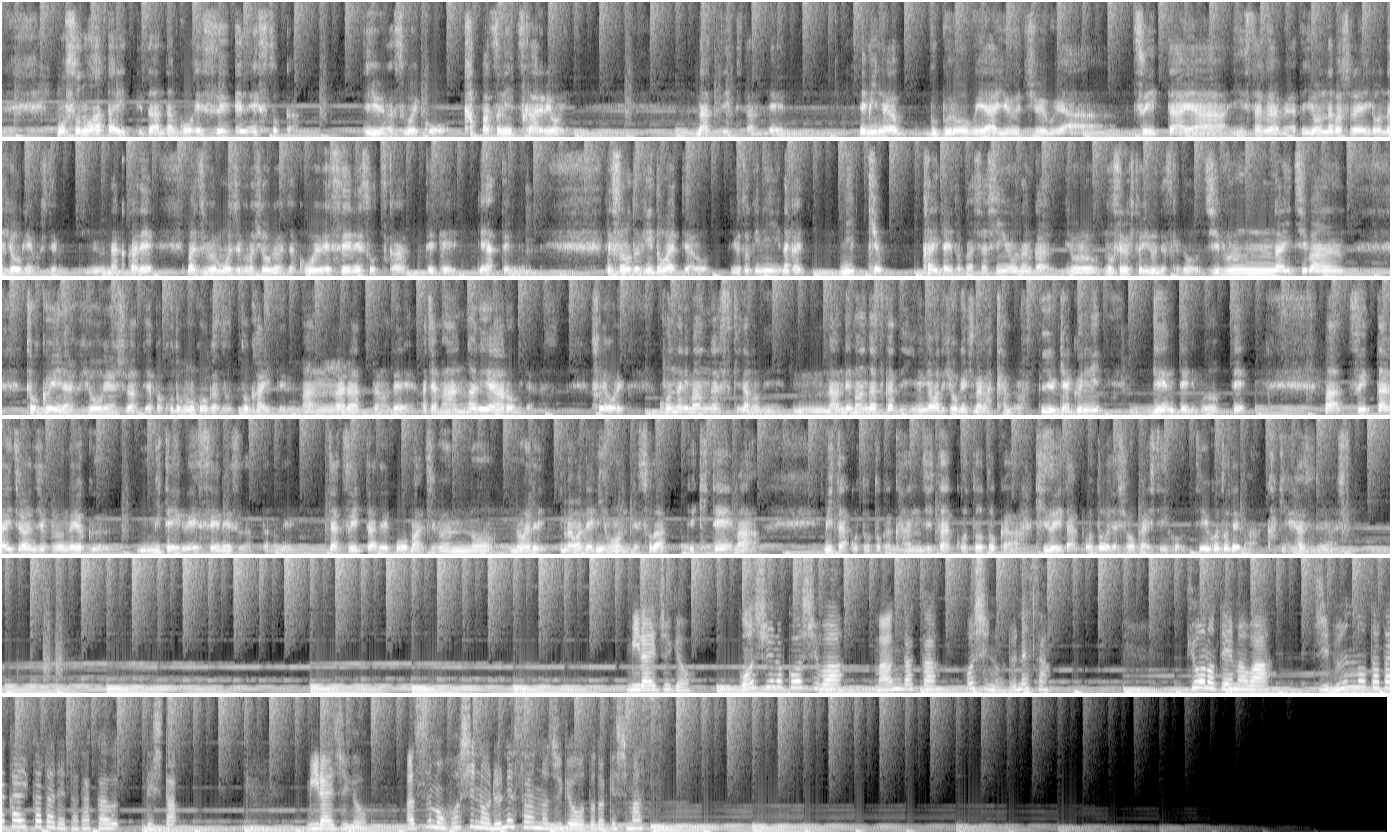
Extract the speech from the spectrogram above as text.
もうそのあたりってだんだんこう SNS とかっていうのがすごいこう活発に使われるようになっていってたんで、で、みんながブログや YouTube や Twitter や Instagram やっていろんな場所でいろんな表現をしてるっていう中で、まあ自分も自分の表現をじゃあこういう SNS を使ってやってみよう。で、その時にどうやってやろうっていう時になんか日記を書いたりとか写真をなんかいろいろ載せる人いるんですけど、自分が一番得意な表現手段ってやっぱ子供の頃からずっと書いてる漫画だったので、あ、じゃあ漫画でやろうみたいな。そうや俺、こんなに漫画好きなのに、なんで漫画使って今まで表現しなかったんだろうっていう逆に原点に戻って、まあ、ツイッターが一番自分がよく見ている SNS だったので、じゃあツイッターでこう、まあ自分の今まで、今まで日本で育ってきて、まあ、見たこととか感じたこととか気づいたことをじゃあ紹介していこうっていうことで、まあ書き始めました。未来授業今週の講師は漫画家星野ルネさん。今日のテーマは自分の戦い方で戦うでした。未来授業明日も星野ルネさんの授業をお届けします。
